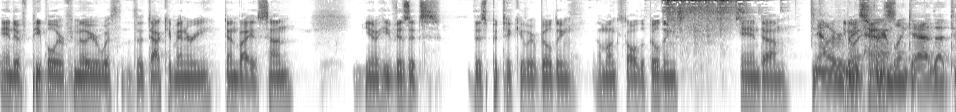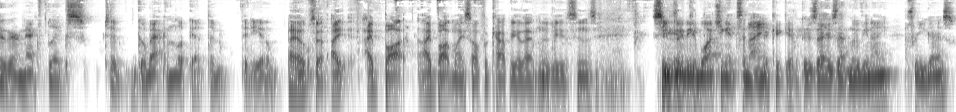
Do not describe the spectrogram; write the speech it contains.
And if people are familiar with the documentary done by his son, you know, he visits this particular building amongst all the buildings. And um, now everybody's you know, has, scrambling to add that to their Netflix to go back and look at the video. I hope so. I, I bought I bought myself a copy of that movie as soon as. as so you're going to be could, watching it tonight. I could get it. Is that is that movie night for you guys?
